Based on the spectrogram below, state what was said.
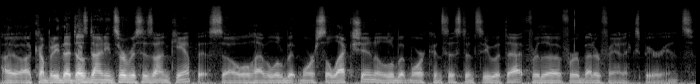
a, a company that does dining services on campus. So we'll have a little bit more selection, a little bit more consistency with that for, the, for a better fan experience.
